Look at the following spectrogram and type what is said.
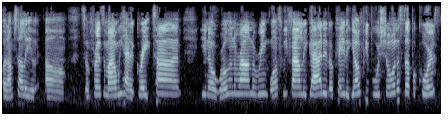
but I'm telling you, um, some friends of mine, we had a great time, you know, rolling around the ring. Once we finally got it, okay, the young people were showing us up, of course.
